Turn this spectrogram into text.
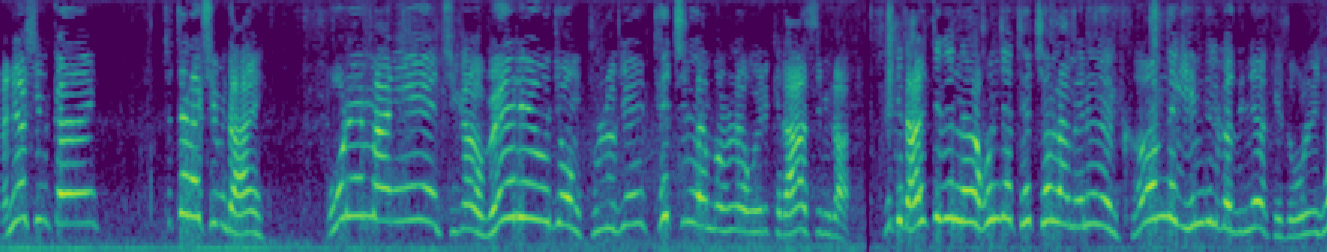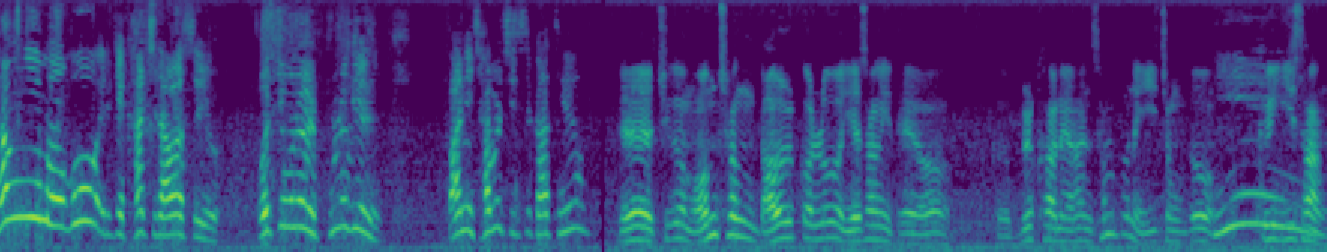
안녕하십니까 첫잔낚시입니다 오랜만에 제가 외래우종 굴르길 퇴치를 한번 하려고 이렇게 나왔습니다 이렇게 날뜨는 날 혼자 퇴치하려면은 겁나게 힘들거든요 그래서 오늘 형님하고 이렇게 같이 나왔어요 어찌 오늘 굴르길 많이 잡을 수 있을 것 같아요? 예, 지금 엄청 나올 걸로 예상이 돼요. 그 물칸의 한 3분의 2 정도 예. 그 이상.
